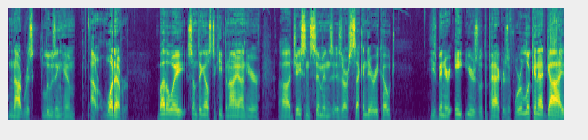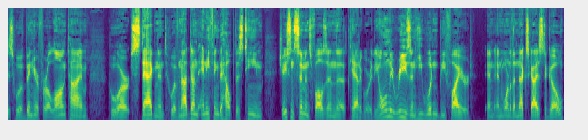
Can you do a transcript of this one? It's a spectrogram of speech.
not risk losing him. I don't know. Whatever. By the way, something else to keep an eye on here. Uh, Jason Simmons is our secondary coach. He's been here eight years with the Packers. If we're looking at guys who have been here for a long time, who are stagnant, who have not done anything to help this team, Jason Simmons falls in the category. The only reason he wouldn't be fired and, and one of the next guys to go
